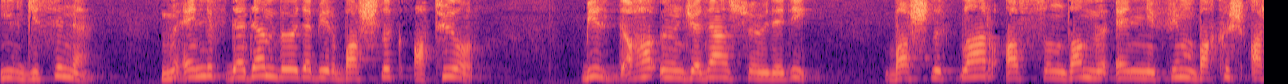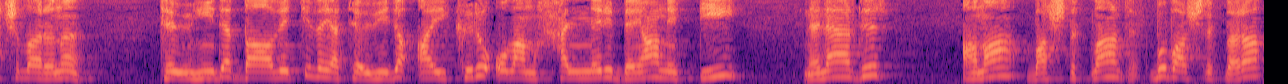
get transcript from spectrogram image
İlgisi ne? Müellif neden böyle bir başlık atıyor? Biz daha önceden söyledik. Başlıklar aslında müellifin bakış açılarını, tevhide daveti veya tevhide aykırı olan halleri beyan ettiği nelerdir? Ana başlıklardır. Bu başlıklara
